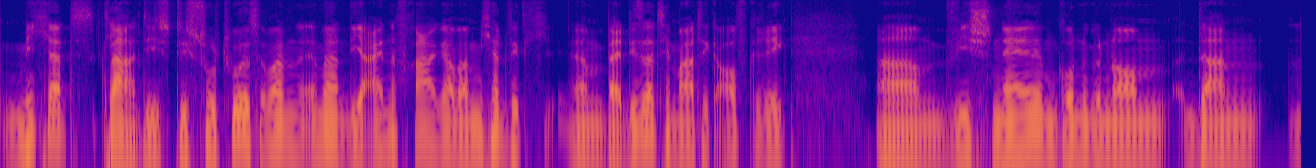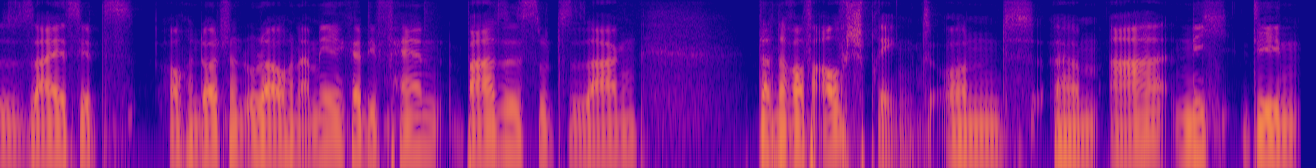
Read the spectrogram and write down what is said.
mich hat, klar, die, die Struktur ist immer, immer die eine Frage, aber mich hat wirklich ähm, bei dieser Thematik aufgeregt, ähm, wie schnell im Grunde genommen dann, sei es jetzt auch in Deutschland oder auch in Amerika, die Fanbasis sozusagen dann darauf aufspringt und ähm, A, nicht den,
